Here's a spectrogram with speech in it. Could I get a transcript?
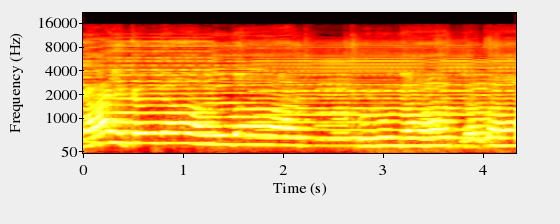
ગાય કલ્યાણદાસ ગુરુનાથ પ્રતાપ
